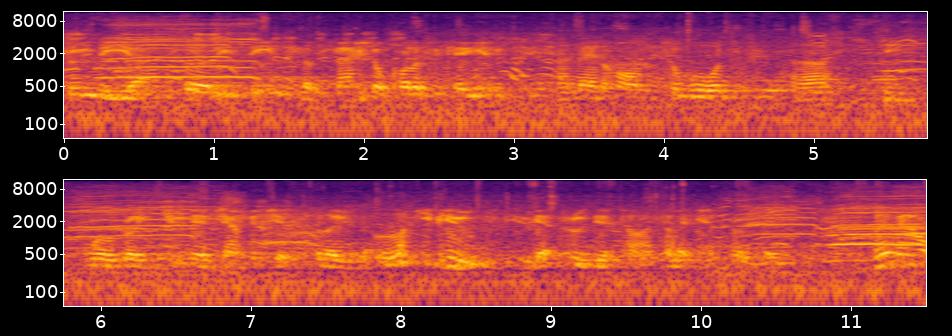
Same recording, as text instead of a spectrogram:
through the uh, early season of national qualification, and then on towards uh, the World Race Junior Championships for those lucky few who get through the entire selection process. They're now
